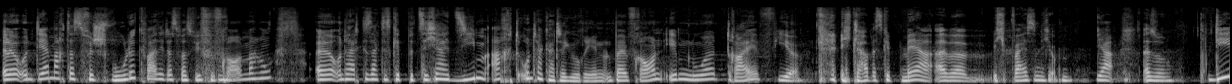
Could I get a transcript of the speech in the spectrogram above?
Äh, Und der macht das für Schwule quasi, das, was wir für Frauen machen. Äh, Und er hat gesagt, es gibt mit Sicherheit sieben, acht Unterkategorien. Und bei Frauen eben nur drei, vier. Ich glaube, es gibt mehr, aber ich weiß nicht, ob. Ja. Also, Die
